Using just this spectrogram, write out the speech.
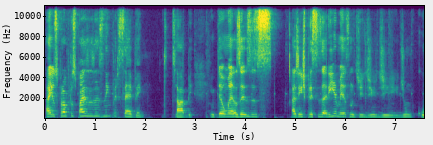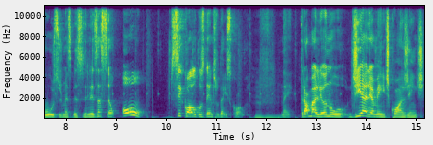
Aí os próprios pais às vezes nem percebem, sabe? Então, é, às vezes, a gente precisaria mesmo de, de, de, de um curso, de uma especialização, ou psicólogos dentro da escola, né? Trabalhando diariamente com a gente,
